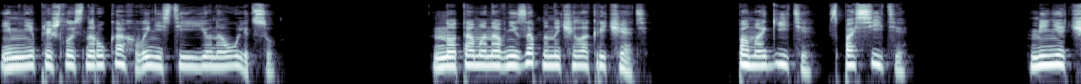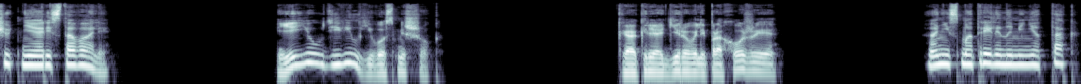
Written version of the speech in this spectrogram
и мне пришлось на руках вынести ее на улицу. Но там она внезапно начала кричать. «Помогите! Спасите!» Меня чуть не арестовали. Ее удивил его смешок. Как реагировали прохожие? Они смотрели на меня так,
